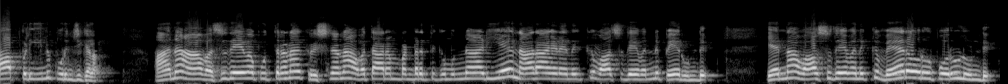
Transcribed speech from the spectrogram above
அப்படின்னு புரிஞ்சுக்கலாம். ஆனா வசுதேவ புத்திரனா கிருஷ்ணனா அவதாரம் பண்றதுக்கு முன்னாடியே நாராயணனுக்கு வாசுதேவன்னு பேர் உண்டு. ஏன்னா வாசுதேவனுக்கு வேற ஒரு பொருள் உண்டு.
